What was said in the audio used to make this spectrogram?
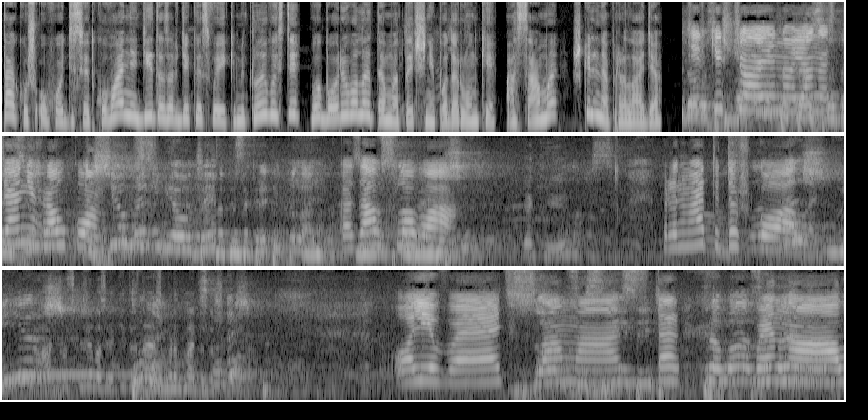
Також у ході святкування діти завдяки своїй кмітливості виборювали тематичні подарунки, а саме шкільне приладдя. Тільки щойно я на сцені грав конкурс, казав слова. Предмети до школи. Розкажи, які ти знаєш предмети до школи? Олівець, фломастер, пенал,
